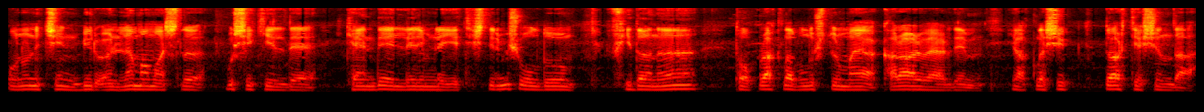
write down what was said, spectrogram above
Onun için bir önlem amaçlı bu şekilde kendi ellerimle yetiştirmiş olduğum fidanı toprakla buluşturmaya karar verdim. Yaklaşık 4 yaşında,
